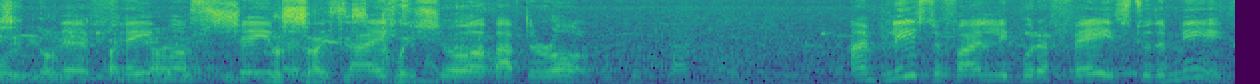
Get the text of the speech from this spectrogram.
Is it done? The famous shaman The site is decides clean. to show up after all. I'm pleased to finally put a face to the myth.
